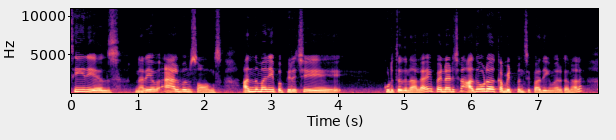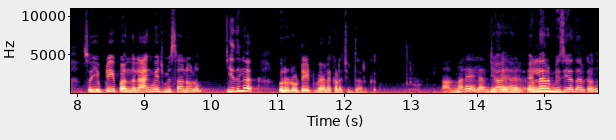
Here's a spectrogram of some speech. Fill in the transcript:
சீரியல்ஸ் நிறைய ஆல்பம் சாங்ஸ் அந்த மாதிரி இப்போ பிரித்து கொடுத்ததுனால இப்போ என்ன ஆயிடுச்சுன்னா அதோட கமிட்மெண்ட்ஸ் இப்போ அதிகமாக இருக்கிறதுனால ஸோ எப்படி இப்போ அந்த லாங்குவேஜ் மிஸ் ஆனாலும் இதில் ஒரு ரொட்டேட் வேலை கிடச்சிட்டு தான் இருக்குது அதனால இருக்கு எல்லாரும் பிஸியாக தான் இருக்காங்க.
